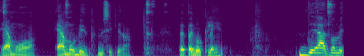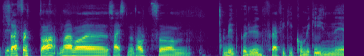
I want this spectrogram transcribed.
Jeg må, jeg må begynne på musikklinja. Dette går ikke lenger. Det er vanvittig. Så jeg flytta da jeg var 16 15, så jeg begynte på RUD, for jeg fikk, kom ikke inn i,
